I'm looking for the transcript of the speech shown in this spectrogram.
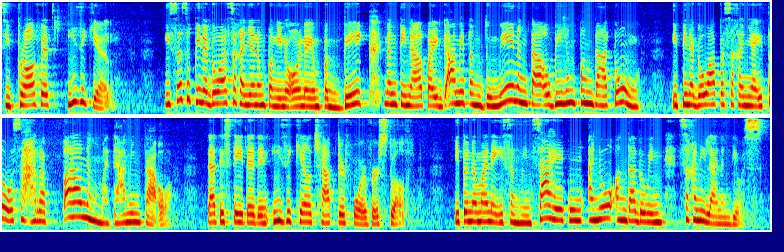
Si Prophet Ezekiel. Isa sa pinagawa sa kanya ng Panginoon ay ang pag-bake ng tinapay gamit ang dumi ng tao bilang panggatong. Ipinagawa pa sa kanya ito sa harapan ng madaming tao. That is stated in Ezekiel chapter 4 verse 12. Ito naman ay isang mensahe kung ano ang gagawin sa kanila ng Diyos.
